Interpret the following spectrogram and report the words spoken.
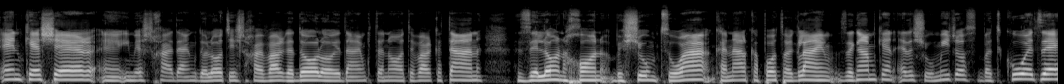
אין קשר, אה, אם יש לך ידיים גדולות, יש לך איבר גדול, או ידיים קטנות, איבר קטן, זה לא נכון בשום צורה, כנ"ל כפות רגליים, זה גם כן איזשהו מיתוס, בדקו את זה,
